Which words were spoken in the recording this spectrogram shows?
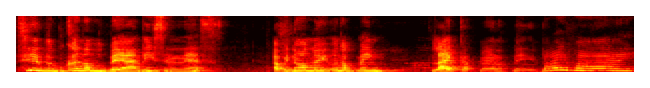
Siz de bu kanalı beğendiyseniz abone olmayı unutmayın. Like atmayı unutmayın. Bay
